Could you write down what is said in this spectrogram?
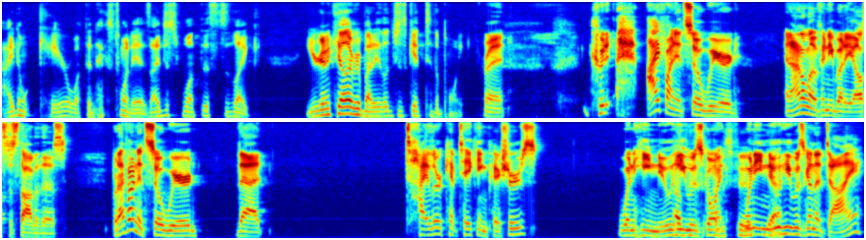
I don't care what the next one is. I just want this to like, you're gonna kill everybody. Let's just get to the point. Right. Could I find it so weird, and I don't know if anybody else has thought of this, but I find it so weird that Tyler kept taking pictures when he knew he Of was his- going when he knew yeah. he was going to die.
